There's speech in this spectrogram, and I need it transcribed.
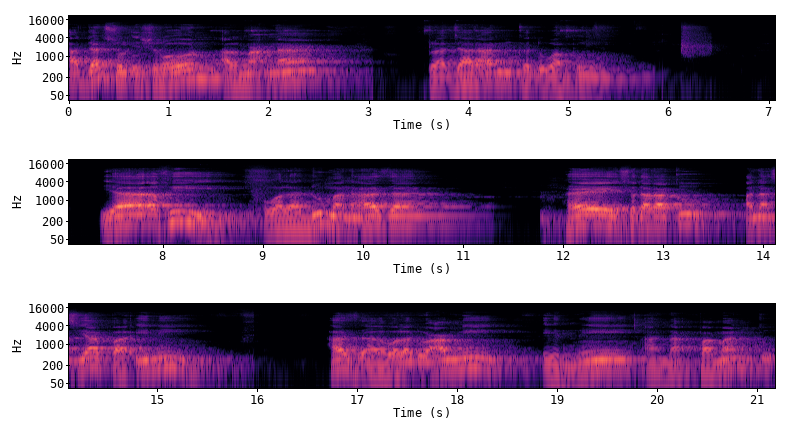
Ad-darsul ishrun al-makna pelajaran ke-20 ya akhi waladu man haza hei saudaraku anak siapa ini haza waladu ammi ini anak pamanku.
